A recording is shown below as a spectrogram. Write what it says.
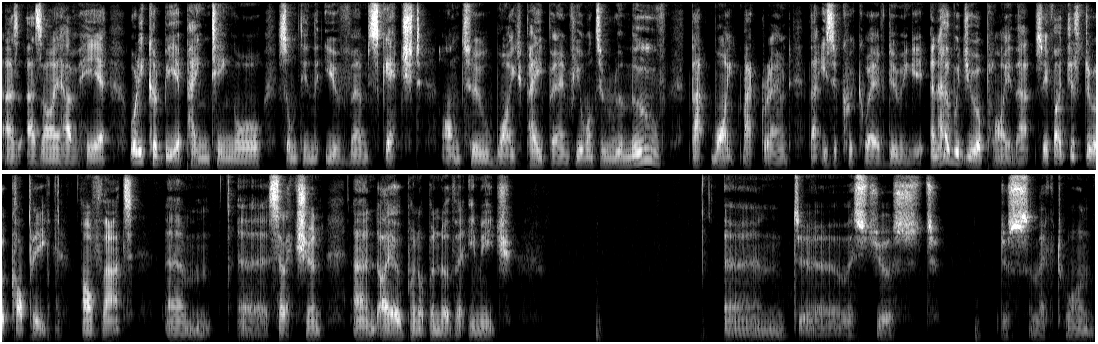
as as I have here, or it could be a painting or something that you've um, sketched onto white paper. And if you want to remove that white background, that is a quick way of doing it. And how would you apply that? So if I just do a copy of that um, uh, selection and I open up another image and uh, let's just just select one.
